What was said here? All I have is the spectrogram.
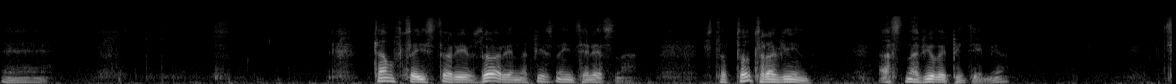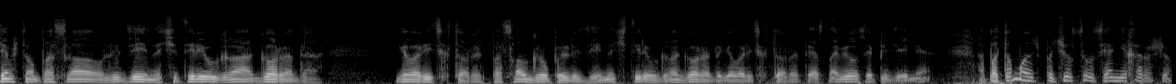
Э, там в той истории взоре написано интересно, что тот раввин, остановил эпидемию тем, что он послал людей на четыре угла города говорить Кторет, послал группу людей на четыре угла города говорить Кторет, и остановилась эпидемия. А потом он почувствовал себя нехорошо.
